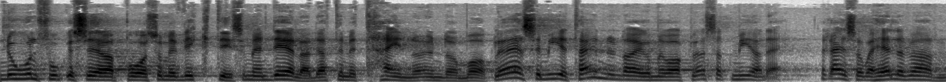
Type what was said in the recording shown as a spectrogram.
noen fokuserer på, som er viktig, som er en del av dette med tegn og under og mirakler. Jeg ser mye tegn under og mirakler. Jeg har sett mye av det. Jeg reiser over hele verden.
